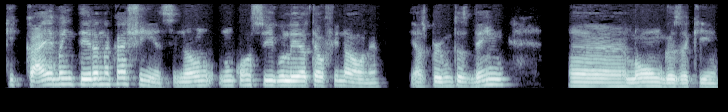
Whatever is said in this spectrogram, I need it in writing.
que caiba inteira na caixinha, senão não consigo ler até o final, né? Tem as perguntas bem uh, longas aqui.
